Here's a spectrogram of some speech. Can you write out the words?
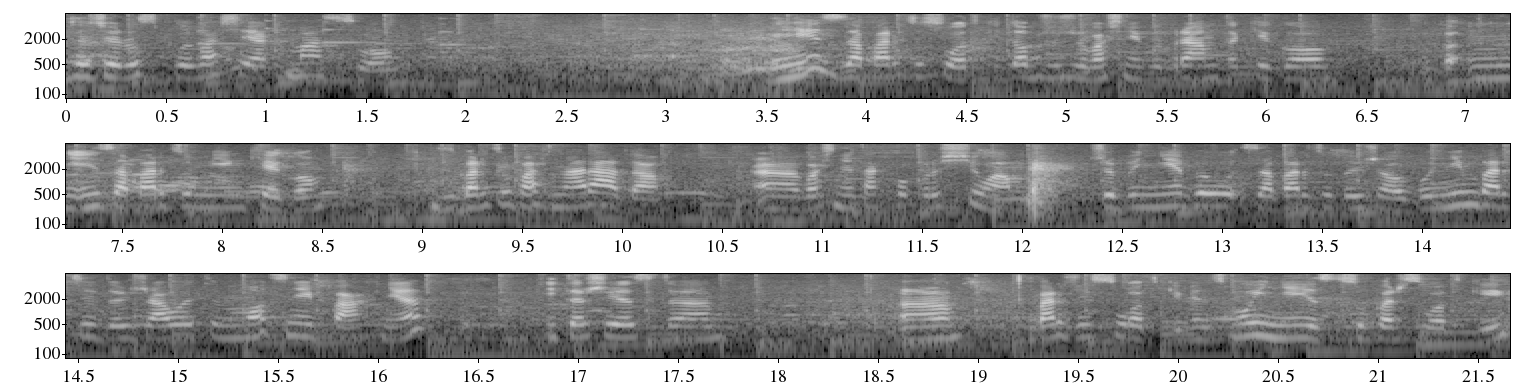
wiecie, rozpływa się jak masło. Nie jest za bardzo słodki. Dobrze, że właśnie wybrałam takiego nie za bardzo miękkiego. Jest bardzo ważna rada. E, Właśnie tak poprosiłam, żeby nie był za bardzo dojrzały, bo im bardziej dojrzały, tym mocniej pachnie i też jest e, e, bardziej słodki, więc mój nie jest super słodki,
